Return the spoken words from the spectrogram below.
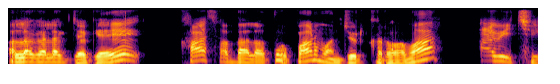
અલગ અલગ જગ્યાએ ખાસ અદાલતો પણ મંજૂર કરવામાં આવી છે.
